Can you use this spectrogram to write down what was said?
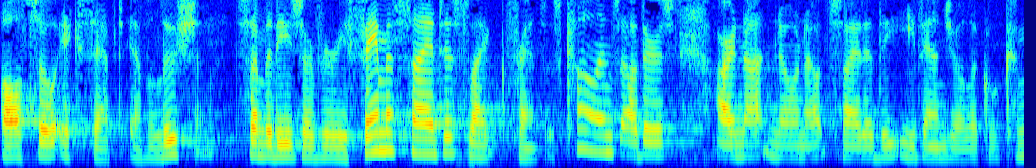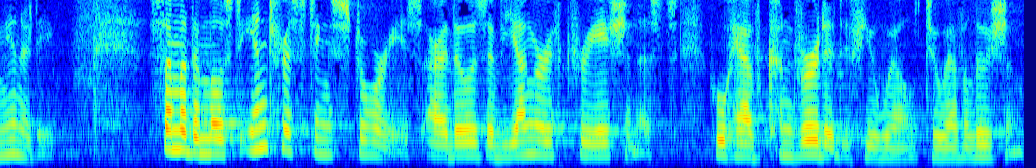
also accept evolution. Some of these are very famous scientists, like Francis Collins, others are not known outside of the evangelical community. Some of the most interesting stories are those of young earth creationists who have converted, if you will, to evolution.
